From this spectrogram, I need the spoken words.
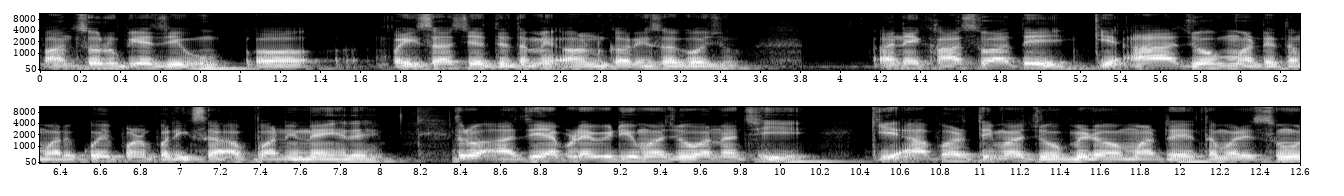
પાંચસો રૂપિયા જેવું પૈસા છે તે તમે અર્ન કરી શકો છો. અને ખાસ વાત એ કે આ જોબ માટે તમારે કોઈ પણ પરીક્ષા આપવાની નહીં રહે. મિત્રો, આજે આપણે વિડીયોમાં જોવાના છીએ કે આ ભરતીમાં જોબ મેળવવા માટે તમારે શું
